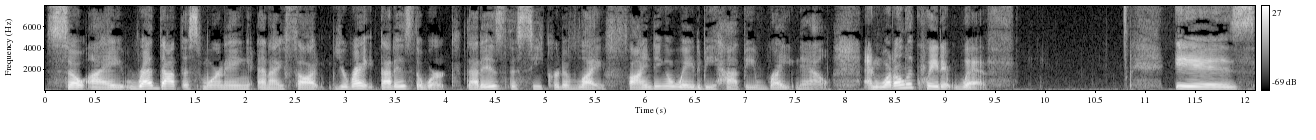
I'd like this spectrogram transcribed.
So I read that this morning and I thought, you're right, that is the work. That is the secret of life, finding a way to be happy right now. And what I'll equate it with is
